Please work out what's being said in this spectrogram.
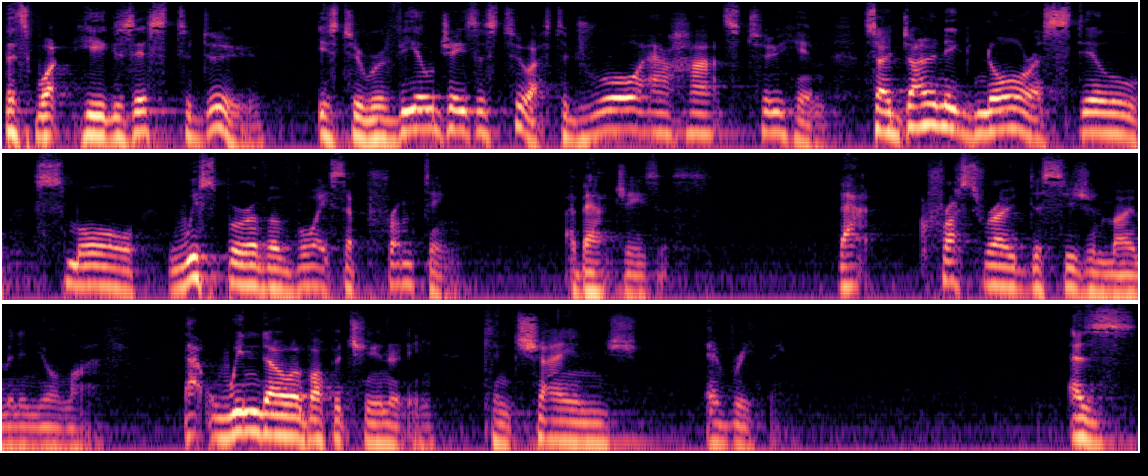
That's what he exists to do is to reveal Jesus to us, to draw our hearts to him. So don't ignore a still, small whisper of a voice, a prompting about Jesus. That crossroad decision moment in your life, that window of opportunity can change everything. As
